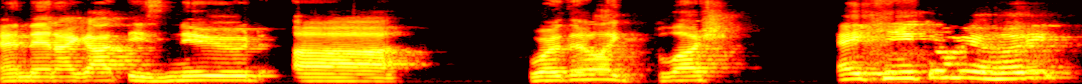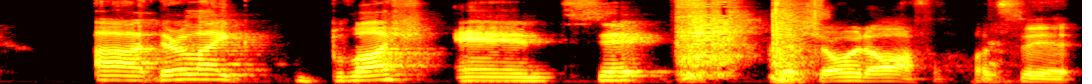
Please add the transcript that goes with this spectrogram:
And then I got these nude, uh, where they're like blush. Hey, can you throw me a hoodie? Uh, they're like blush and sick. Yeah, show it off. Let's see it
